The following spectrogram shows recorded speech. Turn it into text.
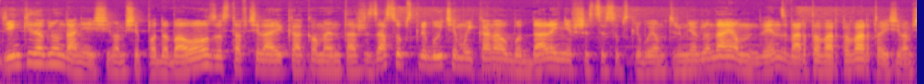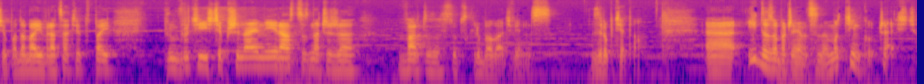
Dzięki za oglądanie. Jeśli Wam się podobało, zostawcie lajka, komentarz, zasubskrybujcie mój kanał, bo dalej nie wszyscy subskrybują, którzy mnie oglądają, więc warto, warto, warto. Jeśli Wam się podoba i wracacie tutaj, wróciliście przynajmniej raz, to znaczy, że warto zasubskrybować, więc zróbcie to. E, I do zobaczenia w następnym odcinku. Cześć!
